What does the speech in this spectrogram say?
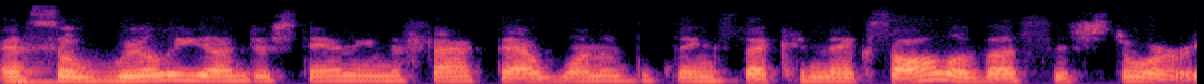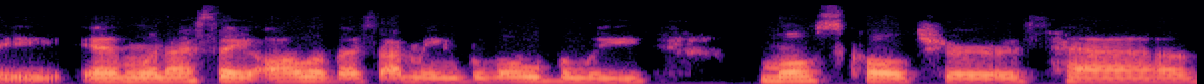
And so, really understanding the fact that one of the things that connects all of us is story. And when I say all of us, I mean globally, most cultures have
